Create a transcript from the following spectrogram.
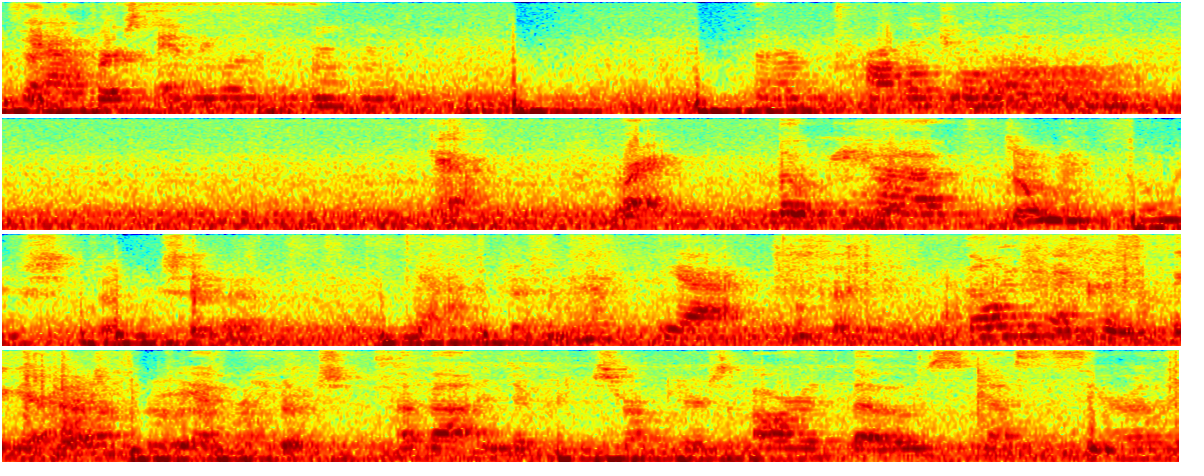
Is that Yes. the first Andy one? Mm -hmm. that are probable. Yeah, Right, but we have, Don't we, don't we, don't we say that yeah, yeah. Okay. the only thing I couldn't figure, I don't think we have language about endocrine disruptors. Are those necessarily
